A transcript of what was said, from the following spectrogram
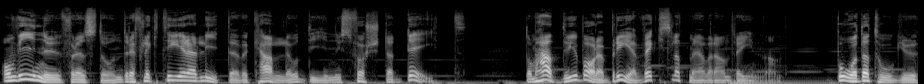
Om vi nu för en stund reflekterar lite över Kalle och Dinis första dejt. De hade ju bara brevväxlat med varandra innan. Båda tog ju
